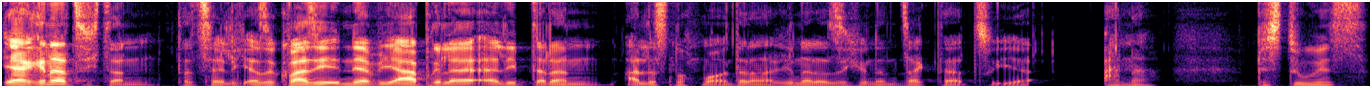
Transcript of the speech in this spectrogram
er erinnert sich dann tatsächlich. Also quasi in der VR-Brille erlebt er dann alles nochmal. Und dann erinnert er sich und dann sagt er zu ihr: Anna, bist du es?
